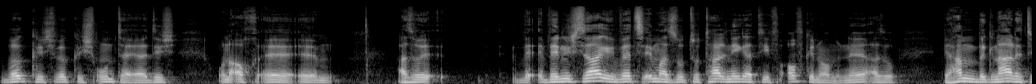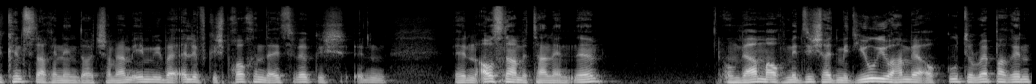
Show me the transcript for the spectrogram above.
wirklich, wirklich unterirdisch. und auch, äh, ähm, also wenn ich sage, wird es immer so total negativ aufgenommen. Ne? Also wir haben begnadete Künstlerinnen in Deutschland. Wir haben eben über Elif gesprochen, da ist wirklich ein, ein Ausnahmetalent. Ne? Und wir haben auch mit Sicherheit mit Juju haben wir auch gute Rapperinnen,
